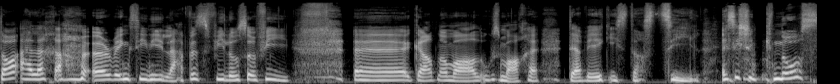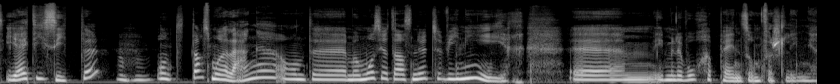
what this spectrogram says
da eigentlich am Irving seine Lebensphilosophie äh, gerade nochmal ausmachen. Der Weg ist das Ziel. Es ist ein Genuss, jede Seite. Mhm. Und das muss länger und äh, man muss ja das nicht wie ich ähm, in einem Wochenpensum verschlingen.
